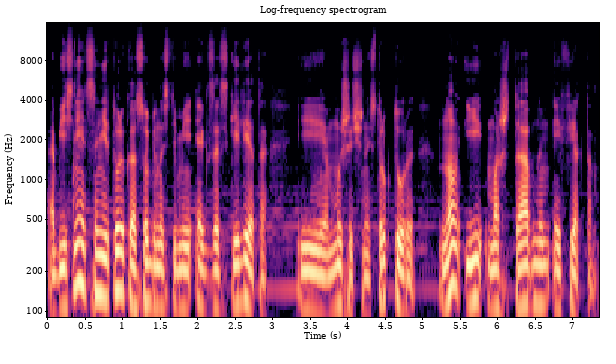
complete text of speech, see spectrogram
объясняется не только особенностями экзоскелета и мышечной структуры, но и масштабным эффектом.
